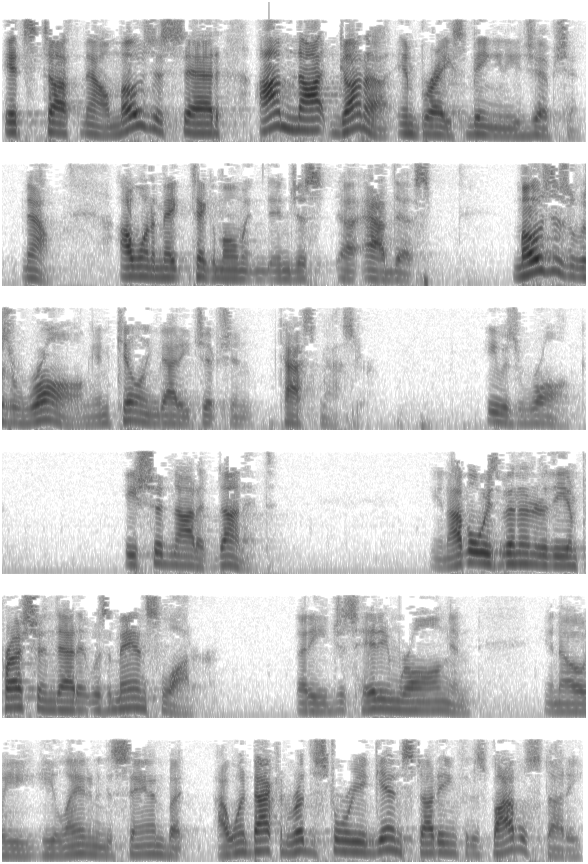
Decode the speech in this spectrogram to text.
it's tough now. Moses said, I'm not gonna embrace being an Egyptian. Now, I want to make, take a moment and just uh, add this. Moses was wrong in killing that Egyptian taskmaster. He was wrong. He should not have done it. And I've always been under the impression that it was manslaughter that he just hit him wrong and you know he he landed in the sand. But I went back and read the story again, studying for this Bible study.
